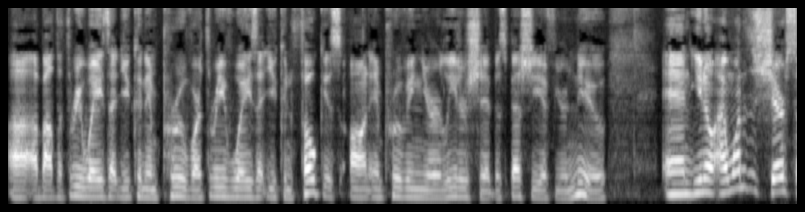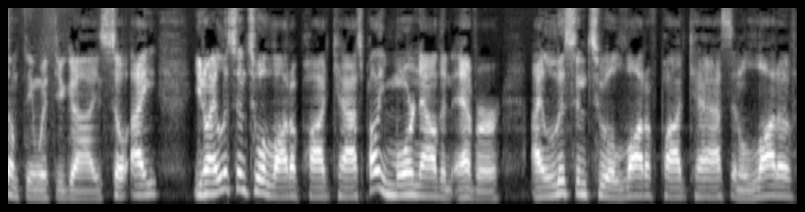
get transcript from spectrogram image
uh, about the three ways that you can improve or three ways that you can focus on improving your leadership especially if you're new and you know i wanted to share something with you guys so i you know i listen to a lot of podcasts probably more now than ever I listen to a lot of podcasts and a lot of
